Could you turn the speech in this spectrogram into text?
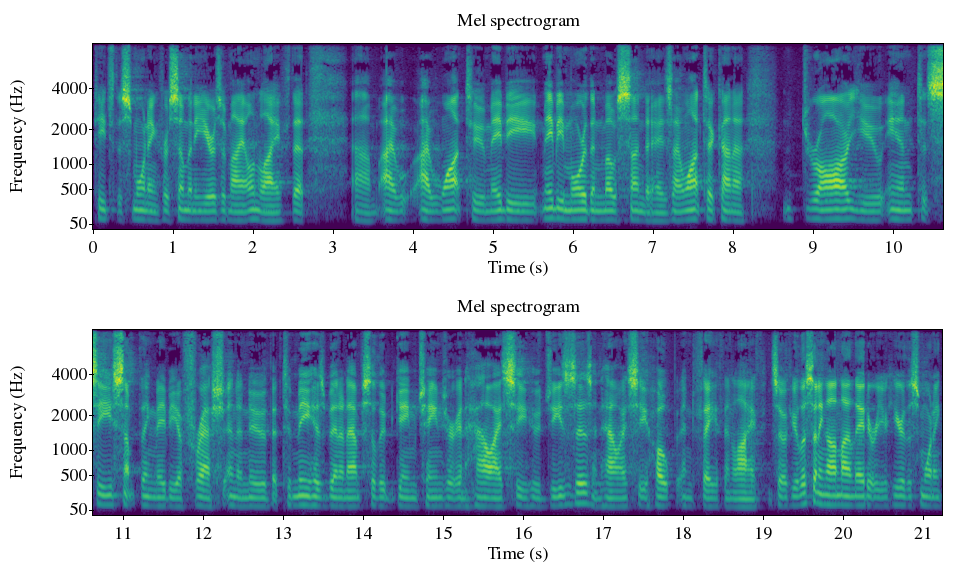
teach this morning for so many years of my own life that um, I, I want to, maybe, maybe more than most Sundays, I want to kind of draw you in to see something maybe afresh and anew that to me has been an absolute game changer in how I see who Jesus is and how I see hope and faith in life. So if you're listening online later or you're here this morning,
